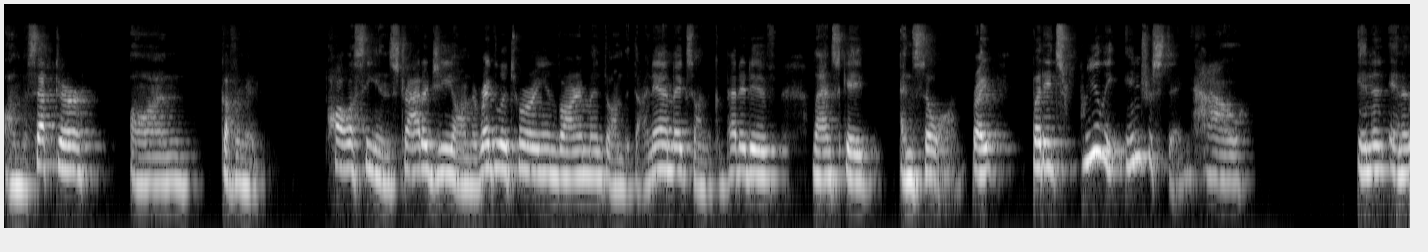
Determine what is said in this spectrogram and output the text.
on the sector, on government policy and strategy, on the regulatory environment, on the dynamics, on the competitive landscape, and so on, right? But it's really interesting how in, a, in, a,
